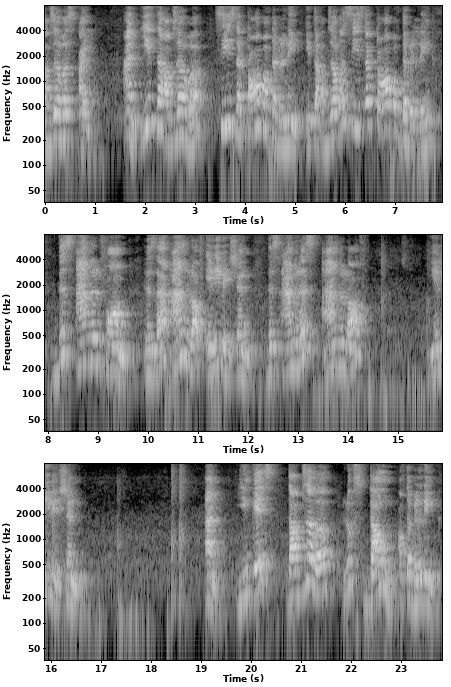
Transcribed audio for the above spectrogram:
observer's eye. And if the observer sees the top of the building, if the observer sees the top of the building, this angle formed is the angle of elevation. This angle is angle of elevation. And in case the observer looks down of the building,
